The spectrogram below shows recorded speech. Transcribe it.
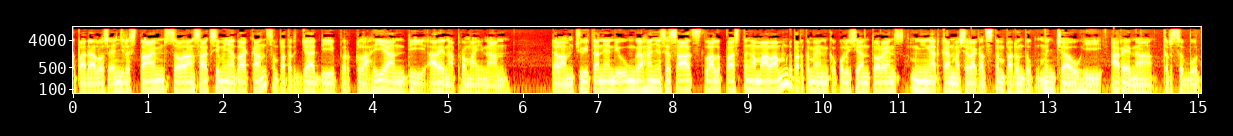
Kepada Los Angeles Times, seorang saksi menyatakan sempat terjadi perkelahian di arena permainan. Dalam cuitan yang diunggah hanya sesaat setelah lepas tengah malam, Departemen Kepolisian Torrance mengingatkan masyarakat setempat untuk menjauhi arena tersebut.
